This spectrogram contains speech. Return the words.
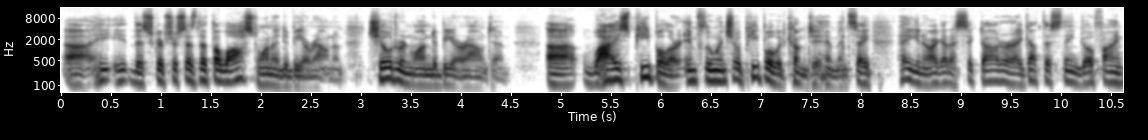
Uh, he, he, the scripture says that the lost wanted to be around him, children wanted to be around him uh, wise people or influential people would come to him and say, Hey, you know, I got a sick daughter. I got this thing. Go find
